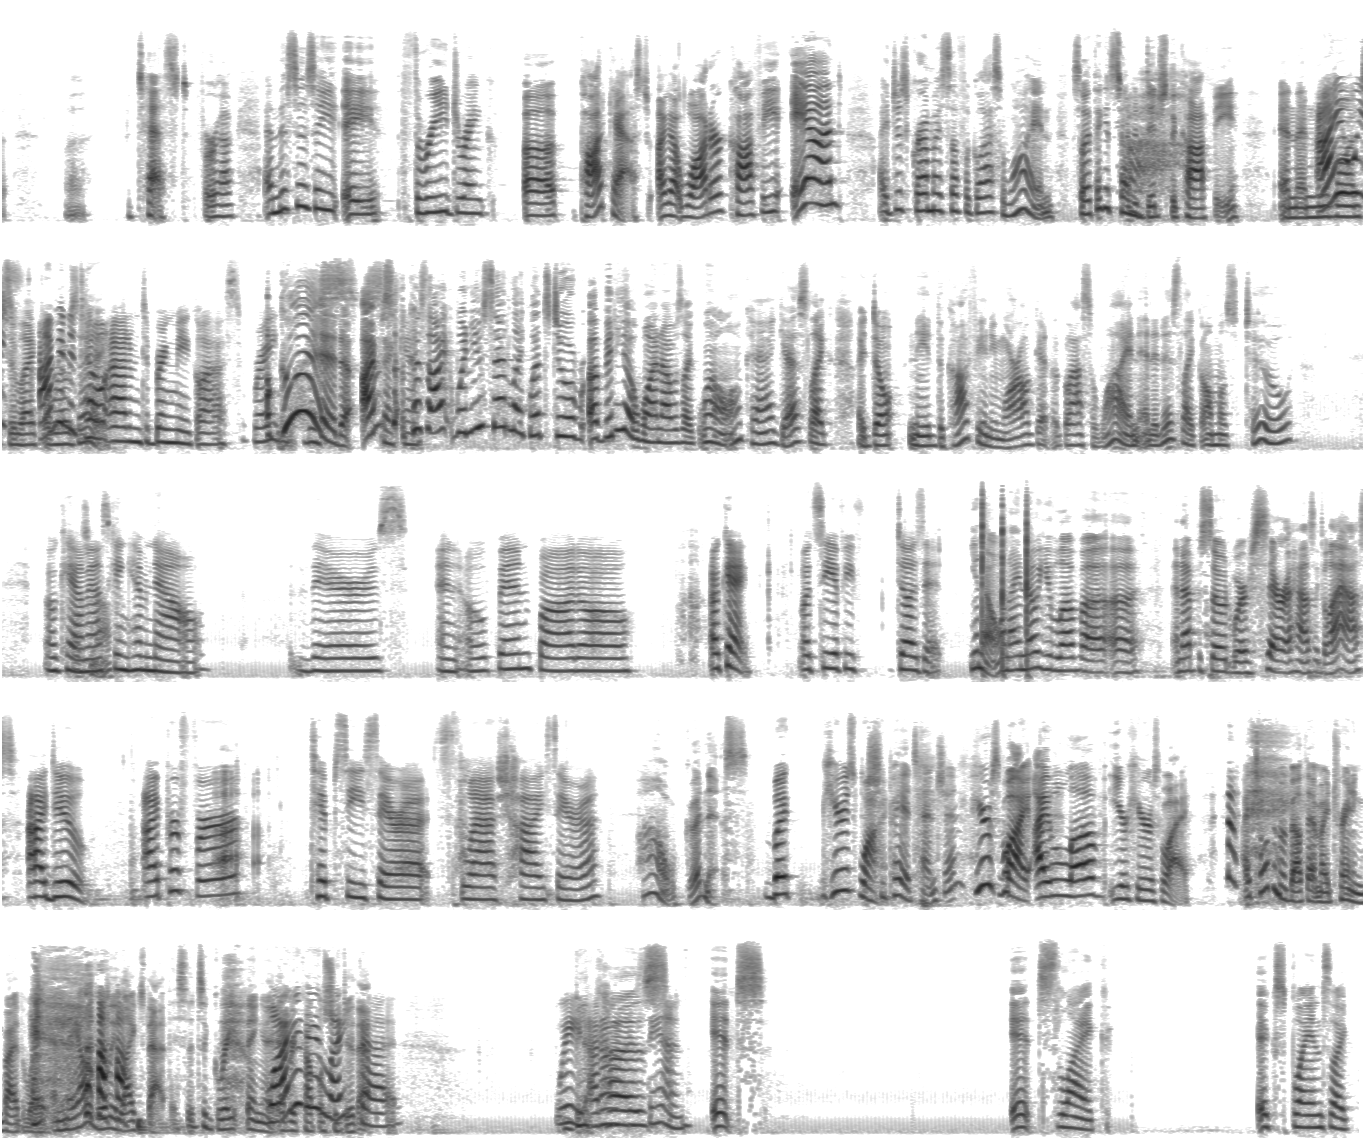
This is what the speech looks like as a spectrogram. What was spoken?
uh, the test for how. And this is a a three drink uh, podcast. I got water, coffee, and I just grabbed myself a glass of wine. So I think it's time to ditch the coffee. And then move I on always, to like. a I'm going to tell Adam to bring me a glass, right? Oh, good. I'm because I when you said like let's do a, a video one, I was like, well, okay, I guess like I don't need the coffee anymore. I'll get a glass of wine, and it is like almost two. Okay, I'm enough. asking him now. There's an open bottle. Okay, let's see if he f- does it. You know, and I know you love a, a an episode where Sarah has a glass. I do. I prefer tipsy Sarah slash high Sarah. Oh goodness, But here's why. she pay attention. Here's why. I love your. Here's why. I told them about that in my training, by the way, and they all really liked that. They said it's a great thing. and why Every do couple they should like do that? Wait, I don't understand. it's it's like explains like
